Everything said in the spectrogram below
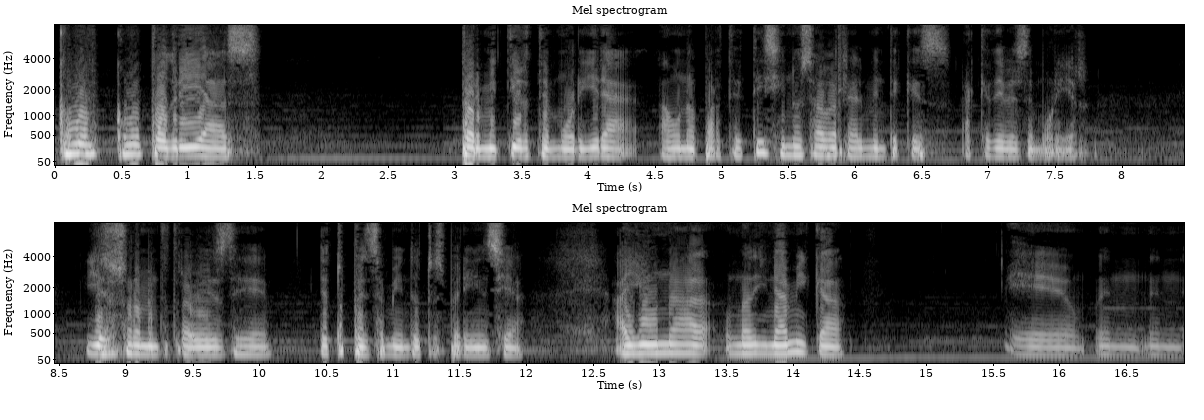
¿Cómo, cómo podrías permitirte morir a, una parte de ti si no sabes realmente qué es, a qué debes de morir. Y eso solamente a través de, tu pensamiento, de tu experiencia. Hay una, una dinámica eh, en,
